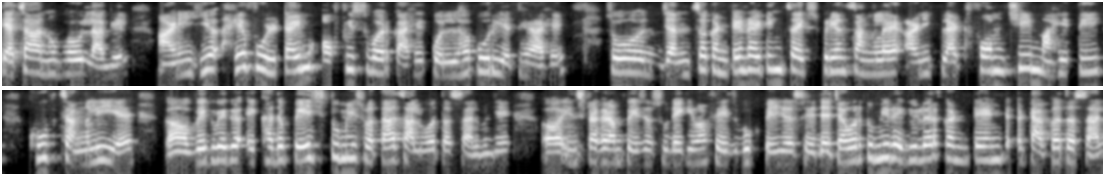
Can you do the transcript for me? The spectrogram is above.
त्याचा अनुभव लागेल. आणि हे फुल टाइम ऑफिस वर्क आहे कोल्हापूर येथे आहे. सो ज्यांचं कंटेंट रायटिंगचा एक्सपिरियन्स चांगला आहे आणि प्लॅटफॉर्मची माहिती खूप चांगली आहे वेगवेगळं एखादं पेज तुम्ही स्वतः चालवत असाल म्हणजे इंस्टाग्राम पेज असू दे किंवा फेसबुक पेज असेल ज्याच्यावर तुम्ही रेग्युलर कंटेंट टाकत असाल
